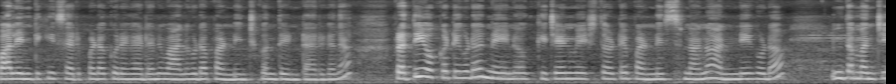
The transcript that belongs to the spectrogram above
వాళ్ళ ఇంటికి సరిపడా కూరగాయలని వాళ్ళు కూడా పండించుకొని తింటారు కదా. ప్రతి ఒక్కటి కూడా నేను కిచెన్ వేస్ట్ తోటే పండిస్తున్నాను. అన్నీ కూడా ఇంత మంచి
